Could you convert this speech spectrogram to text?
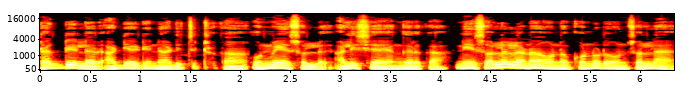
ட்ரக் டீலர் அடி அடின்னு அடிச்சிட்டு இருக்கான். உண்மையை சொல்லு. அலிசியா எங்க இருக்கா? நீ சொல்லலைன்னா உன்னை கொன்னுடுவோன்னு சொல்ல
